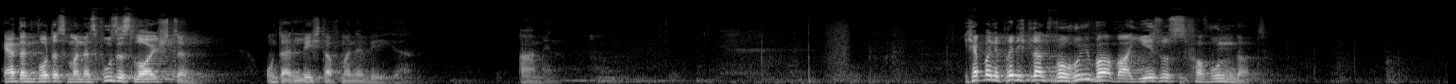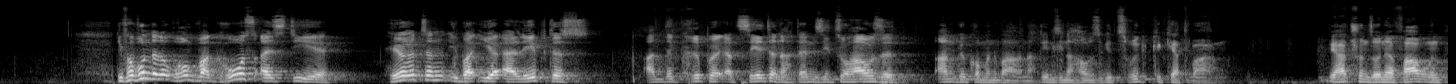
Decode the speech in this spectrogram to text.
Herr, dein Wort ist meines Fußes Leuchte und ein Licht auf meine Wege. Amen. Ich habe meine Predigt genannt, worüber war Jesus verwundert? Die Verwunderung war groß, als die Hirten über ihr Erlebtes an der Krippe erzählten, nachdem sie zu Hause angekommen waren, nachdem sie nach Hause zurückgekehrt waren. Wer hat schon so eine Erfahrung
